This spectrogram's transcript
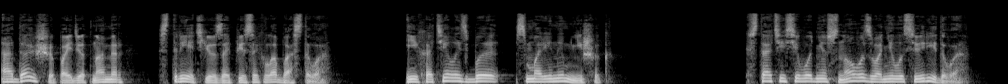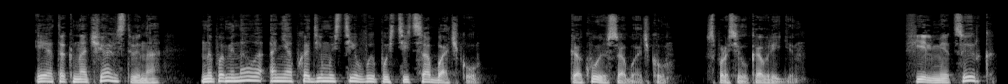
А дальше пойдет номер с третью записок Лобастова. И хотелось бы с Мариной Мнишек. Кстати, сегодня снова звонила Свиридова. И это к начальственно напоминало о необходимости выпустить собачку. «Какую собачку?» — спросил Кавригин. В фильме «Цирк»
